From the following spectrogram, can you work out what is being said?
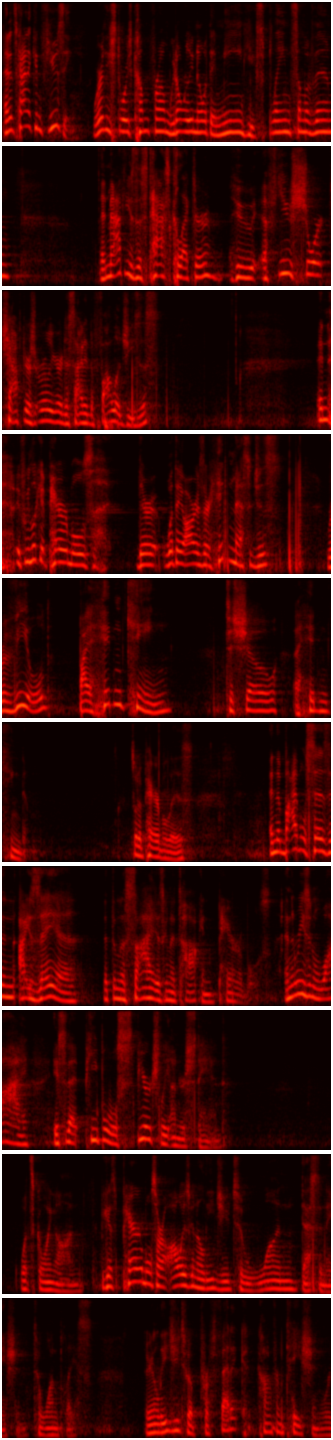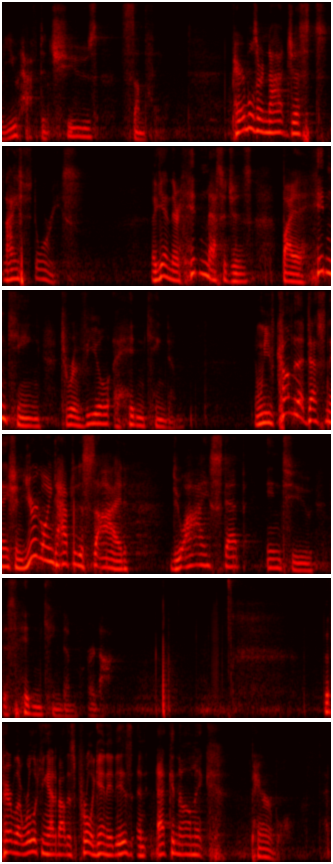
And it's kind of confusing where these stories come from. We don't really know what they mean. He explains some of them. And Matthew's this tax collector who, a few short chapters earlier, decided to follow Jesus. And if we look at parables, they're, what they are is they're hidden messages revealed by a hidden king to show a hidden kingdom. That's what a parable is. And the Bible says in Isaiah that the Messiah is going to talk in parables. And the reason why is so that people will spiritually understand what's going on. Because parables are always going to lead you to one destination, to one place. They're going to lead you to a prophetic confrontation where you have to choose something. Parables are not just nice stories. Again, they're hidden messages by a hidden king to reveal a hidden kingdom. And when you've come to that destination, you're going to have to decide do I step into this hidden kingdom or not? The parable that we're looking at about this pearl, again, it is an economic parable.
